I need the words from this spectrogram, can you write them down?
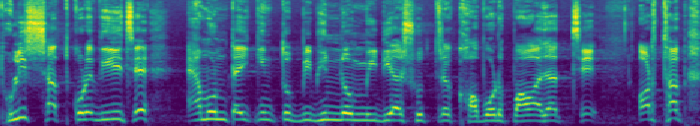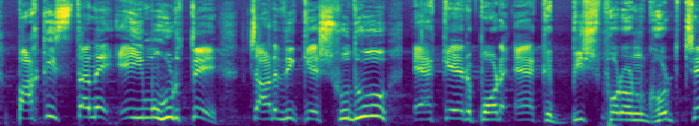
ধূলিসাৎ করে দিয়েছে এমনটাই কিন্তু বিভিন্ন মিডিয়া সূত্রে খবর পাওয়া যাচ্ছে। অর্থাৎ পাকিস্তানে এই মুহূর্তে চারিদিকে শুধু একের পর এক বিস্ফোরণ ঘটছে,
